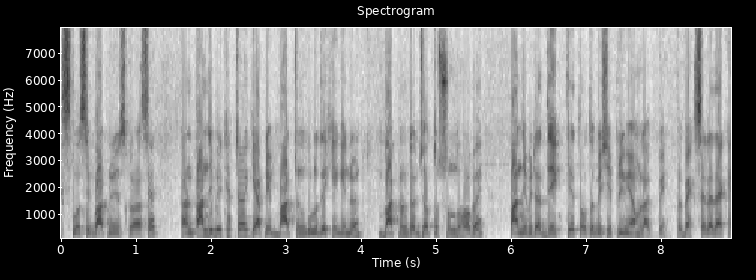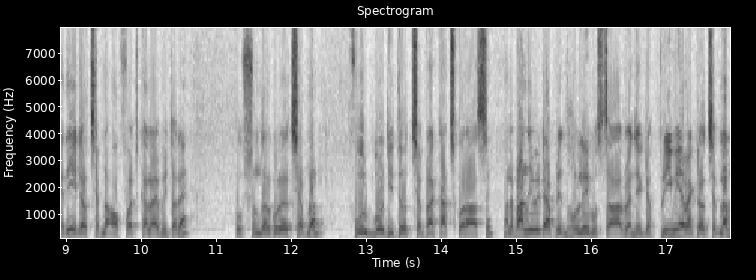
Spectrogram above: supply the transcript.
এক্সক্লুসিভ বাটন ইউজ করা আছে। কারণ পাঞ্জাবির ক্ষেত্রে হয় কি, আপনি বাটনগুলো দেখে কিনবেন বাটনটা যত সুন্দর হবে, পাঞ্জাবিটা দেখতে তত বেশি প্রিমিয়াম লাগবে। তো ব্যাক সাইডে দেখাই দিই, এটা হচ্ছে আপনার অফ হোয়াইট কালারের ভিতরে। খুব সুন্দর করে হচ্ছে আপনার ফুল বডিতে হচ্ছে আপনার কাজ করা আছে। মানে পাঞ্জাবিটা আপনি ধরলেই বুঝতে পারবেন যে একটা প্রিমিয়াম একটা হচ্ছে আপনার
